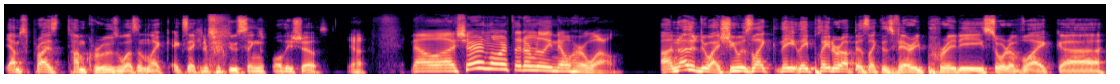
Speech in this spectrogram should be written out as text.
Yeah, I'm surprised Tom Cruise wasn't like executive producing all these shows. Yeah. Now uh, Sharon Lawrence, I don't really know her well. Uh, neither do I. She was like they they played her up as like this very pretty sort of like uh,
